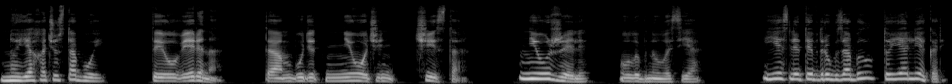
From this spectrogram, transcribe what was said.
«Но я хочу с тобой». «Ты уверена? Там будет не очень чисто». «Неужели?» — улыбнулась я. «Если ты вдруг забыл, то я лекарь,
